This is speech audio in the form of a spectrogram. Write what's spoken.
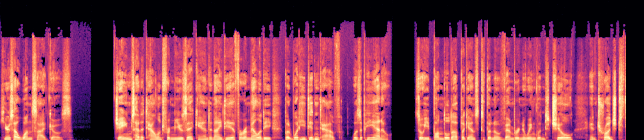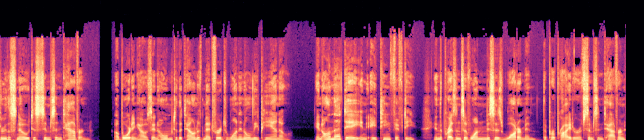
Here's how one side goes. James had a talent for music and an idea for a melody, but what he didn't have was a piano. So he bundled up against the November New England chill and trudged through the snow to Simpson Tavern, a boarding house and home to the town of Medford's one and only piano. And on that day in 1850, in the presence of one Mrs. Waterman, the proprietor of Simpson Tavern,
